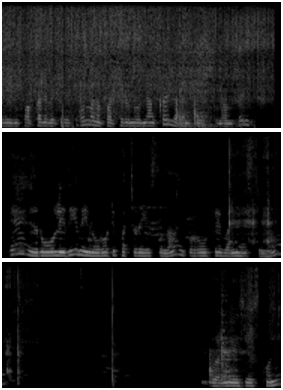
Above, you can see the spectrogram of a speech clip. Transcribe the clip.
ఇది పక్కన పెట్టేసుకొని మనం పచ్చడి ఉన్నాక ఇలా కలిపేసుకున్నాం ఫ్రెండ్స్. అయితే రోల్ ఇది నేను రోటి పచ్చడి వేస్తున్నా. ఇప్పుడు రోట్లో ఇవన్నీ వేస్తున్నా. ఇవన్నీ వేసేసుకొని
